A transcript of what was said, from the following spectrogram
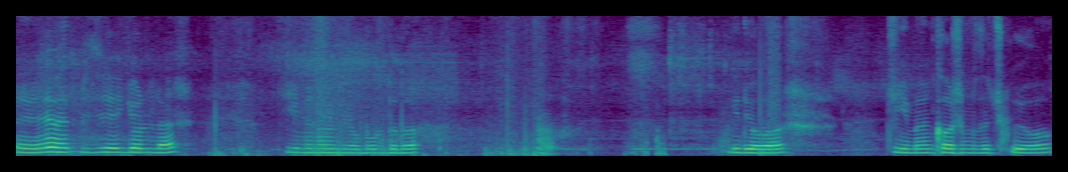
Ee, evet bizi gördüler. G-Man ölmüyor burada da. Gidiyorlar. G-Man karşımıza çıkıyor.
